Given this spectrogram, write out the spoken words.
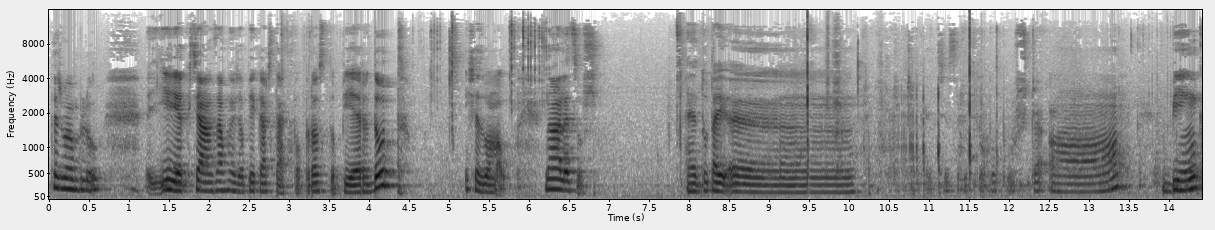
Też mam blue. I jak chciałam zamknąć opiekacz, tak po prostu pierdut i się złamał. No ale cóż. E, tutaj e, czekajcie sobie to popuszczę. O. Bing,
